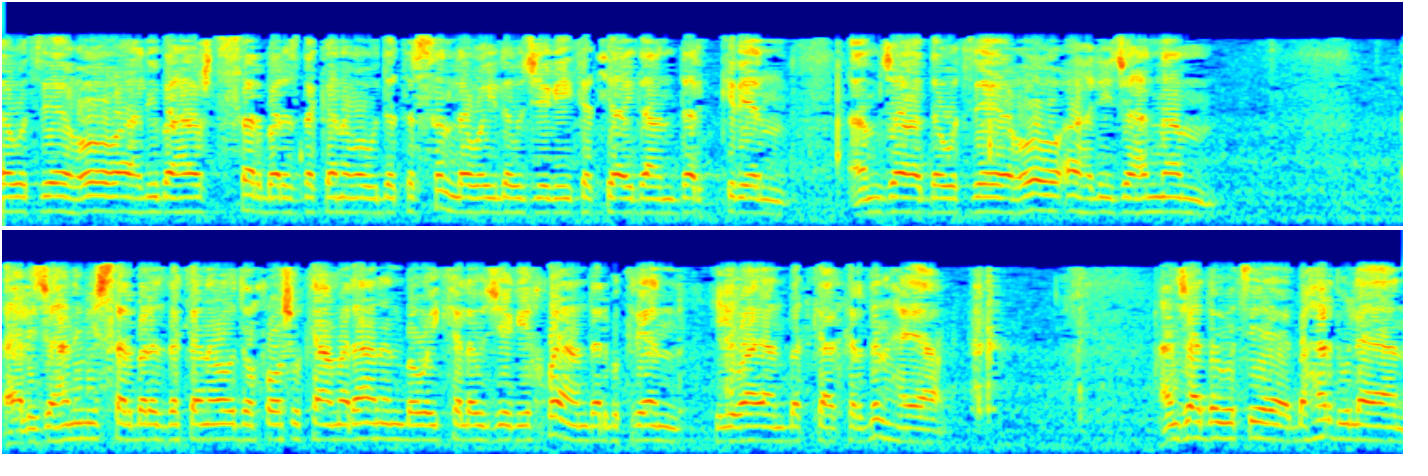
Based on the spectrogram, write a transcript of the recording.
دەوترێ هۆ ئەهلی بەهشت سەر بەرز دەکەنەوە و دەترسن لەوەی لەو جێگەی کە تایدان دەرکرێن. ئەمجا دەوترێ هۆ ئەهلی جەهنم. ئالی جانمیش سەربەرز دەکەنەوە دڵخۆش و کامەرانن بەوەی کە لەو جێگەی خۆیان دەربکرێن هیوایان بەدکارکردن هەیە. ئەنجا دەوتێ بە هەردوو لایەن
